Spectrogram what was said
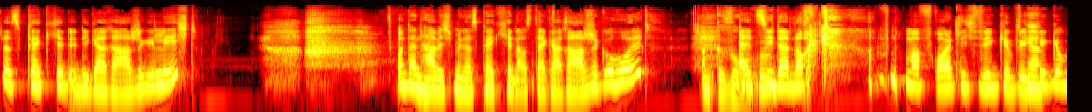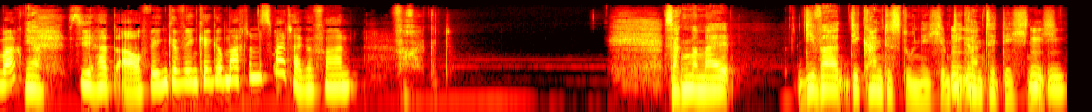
das Päckchen in die Garage gelegt. Und dann habe ich mir das Päckchen aus der Garage geholt. Und gewunken. Als sie dann noch nochmal freundlich Winke, Winke Ja, gemacht. ja. Sie hat auch Winke, Winke gemacht und ist weitergefahren. Verrückt. Sagen wir mal, die war, die kanntest du nicht und die kannte dich nicht.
